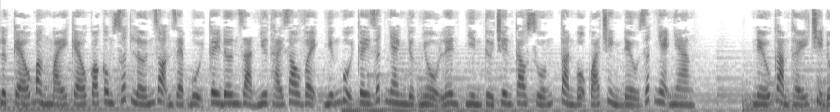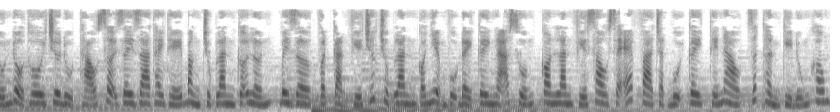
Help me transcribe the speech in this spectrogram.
Lực kéo bằng máy kéo có công suất lớn dọn dẹp bụi cây đơn giản như thái rau vậy, những bụi cây rất nhanh được nhổ lên, nhìn từ trên cao xuống, toàn bộ quá trình đều rất nhẹ nhàng. Nếu cảm thấy chỉ đốn đổ thôi chưa đủ tháo sợi dây ra thay thế bằng trục lăn cỡ lớn, bây giờ vật cản phía trước trục lăn có nhiệm vụ đẩy cây ngã xuống, con lăn phía sau sẽ ép và chặt bụi cây, thế nào, rất thần kỳ đúng không?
